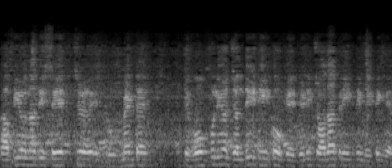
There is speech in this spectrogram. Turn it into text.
ਕਾਫੀ ਉਹਨਾਂ ਦੀ ਸਿਹਤ 'ਚ ਇੰਪਰੂਵਮੈਂਟ ਹੈ ਤੇ ਹੋਪਫੁਲੀ ਉਹ ਜਲਦੀ ਠੀਕ ਹੋ ਕੇ ਜਿਹੜੀ 14 ਤਰੀਕ ਦੀ ਮੀਟਿੰਗ ਹੈ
